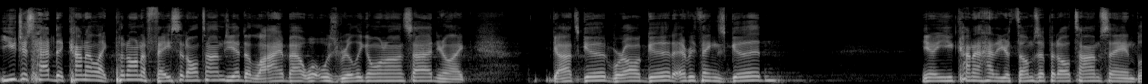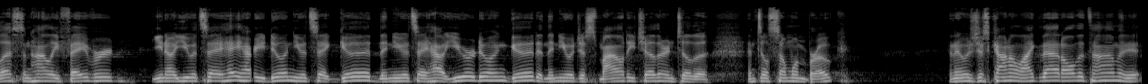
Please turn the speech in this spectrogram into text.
you just had to kind of like put on a face at all times. You had to lie about what was really going on inside. And you're like, God's good. We're all good. Everything's good. You know, you kind of had your thumbs up at all times saying blessed and highly favored. You know, you would say, Hey, how are you doing? You would say, Good. Then you would say, How you are doing? Good. And then you would just smile at each other until the until someone broke. And it was just kind of like that all the time. And it,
